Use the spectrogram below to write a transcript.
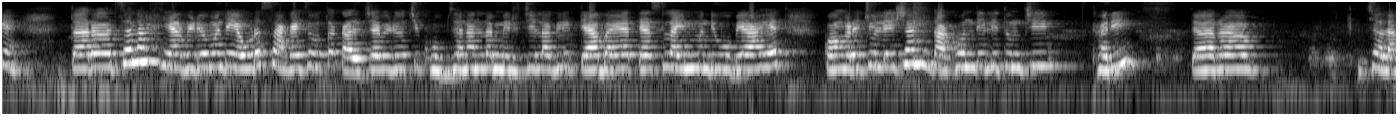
आहे? तर चला या व्हिडिओमध्ये एवढंच सांगायचं होतं. कालच्या व्हिडिओची खूप जणांना मिरची लागली. त्या बाया त्याच लाईनमध्ये उभ्या आहेत. कॉंग्रॅच्युलेशन दाखवून दिली तुमची खरी. तर चला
